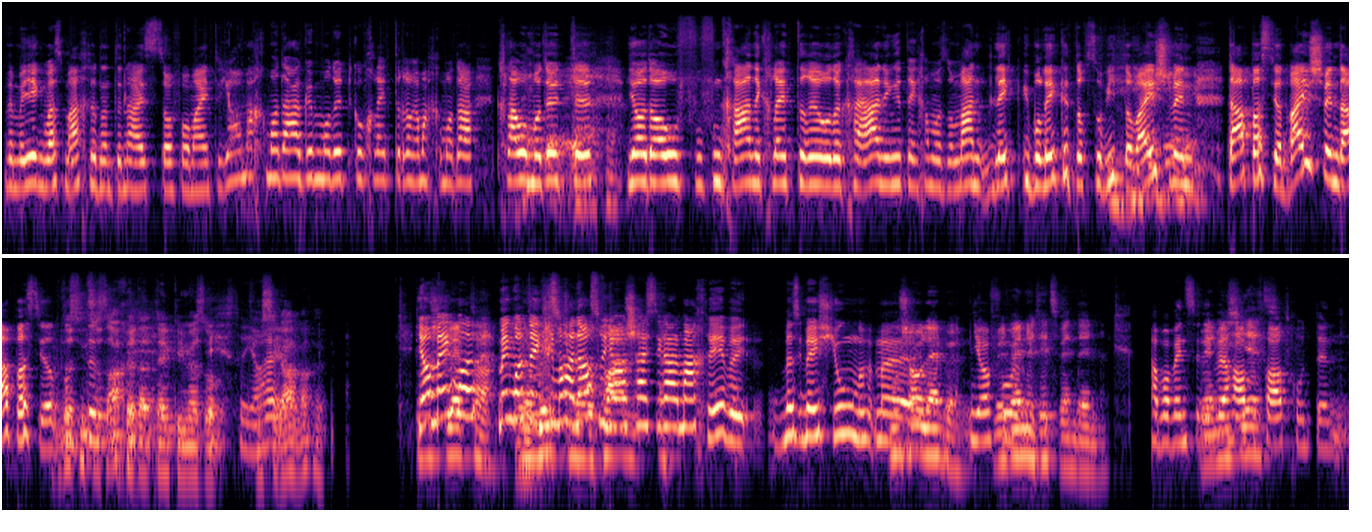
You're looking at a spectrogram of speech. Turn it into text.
wenn wir irgendwas machen und dann heisst es so von meinte, ja, machen wir da, gehen wir dort klettern, machen wir da, klauen wir dort, äh, ja, da auf, auf den Kran klettern oder keine Ahnung. Dann denke ich mir so, Mann, leg, überlegt doch so weiter, weißt du, wenn da passiert, weißt du, wenn da passiert. Das sind so Sachen, da denke ich mir so, Ich so, ja, was egal machen. Ja, manchmal, manchmal Ja, denke ich mir halt auch so, ja, scheißegal, machen, eben. Man, man ist jung, man, man, musst auch leben. Ja, voll. wenn nicht jetzt, wenn dann. aber wenn es dann Wenn eben ich hart auf jetzt- Fahrt kommt, dann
